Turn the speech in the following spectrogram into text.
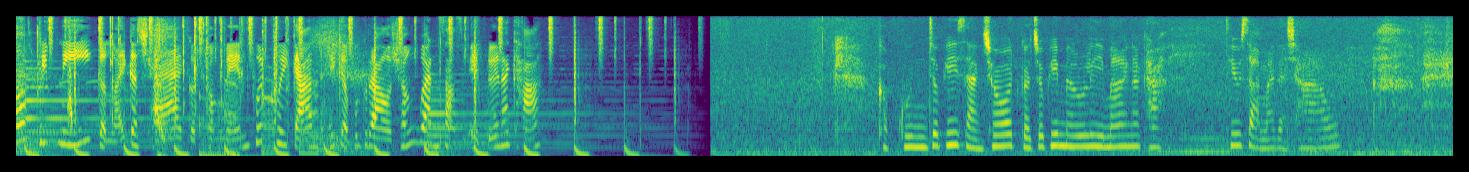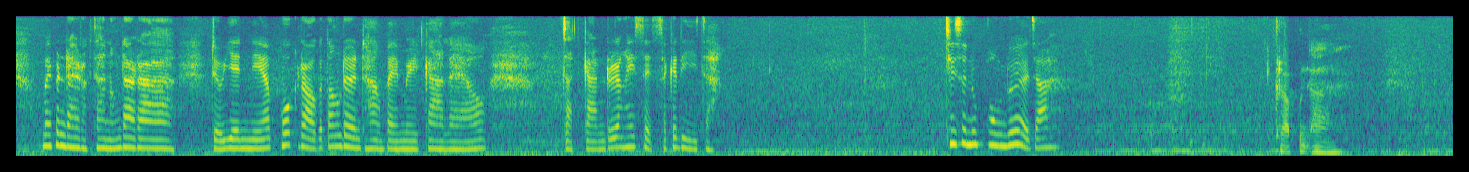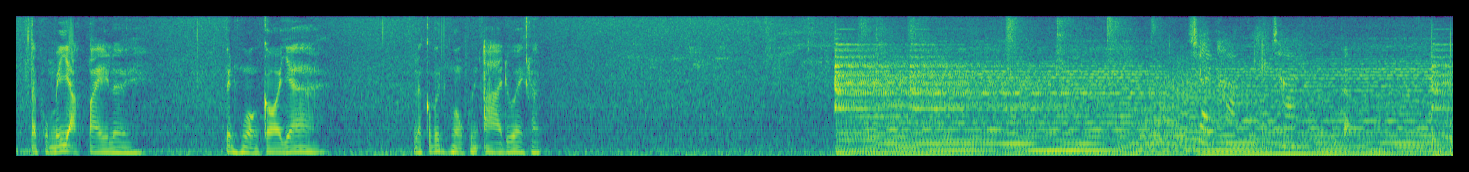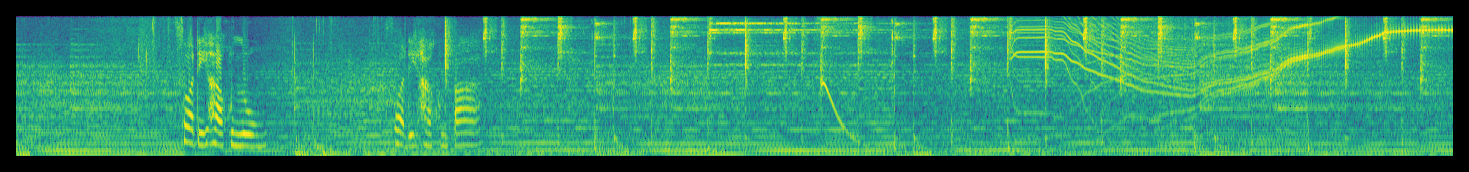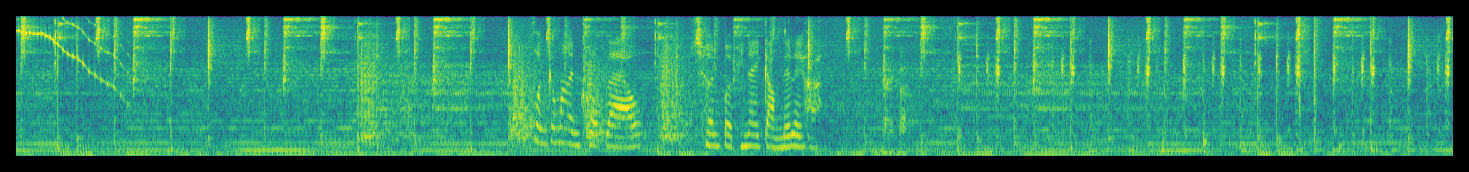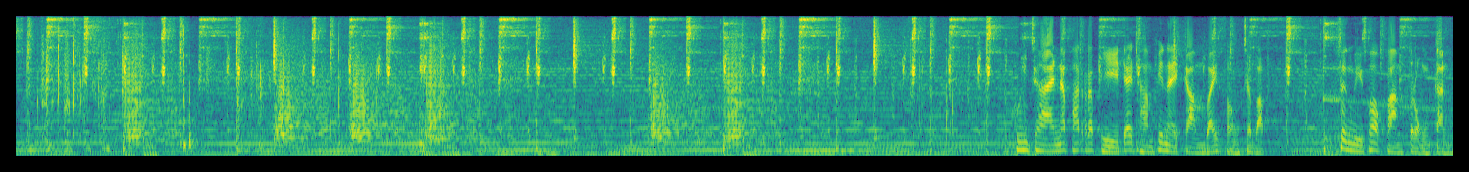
ชอบคลิปนี้กดไลค์กดแชร์ กดคอมเมนต์พูดคุยกันให้กับพวกเราช่องวัน 31 ด้วยนะคะ ขอบคุณเจ้าพี่แสงโชตกับเจ้าพี่เมลุลีมากนะคะ ที่อุตส่าห์มาแต่เช้า ไม่เป็นไรหรอกจ้าน้องดารา เดี๋ยวเย็นเนี้ยพวกเราก็ต้องเดินทางไปอเมริกาแล้ว จัดการเรื่องให้เสร็จสักก็ดีจ้ะที่สนุกพงษ์ด้วยเหรอจ๊ะ ครับคุณอา แต่ผมไม่อยากไปเลย เป็นห่วงกอย่า แล้วก็เป็นห่วงคุณอาด้วยครับ เชิญค่ะคุณสมชาย สวัสดีค่ะคุณลุง สวัสดีค่ะคุณป้า คนก็มากันครบแล้ว เชิญเปิดพินัยกรรมได้เลยค่ะ ได้ครับ คุณชายนภัทรพีได้ทำพินัยกรรมไว้สองฉบับ ซึ่งมีข้อความตรงกัน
